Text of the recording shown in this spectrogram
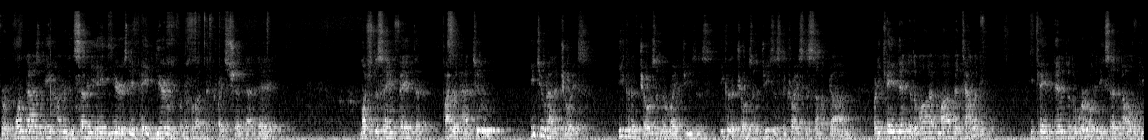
For 1,878 years, they paid dearly for the blood that Christ shed that day. Much the same fate that Pilate had too. He too had a choice. He could have chosen the right Jesus. He could have chosen Jesus the Christ, the Son of God. But he caved into the mob mentality. He caved into the world and he said no. He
